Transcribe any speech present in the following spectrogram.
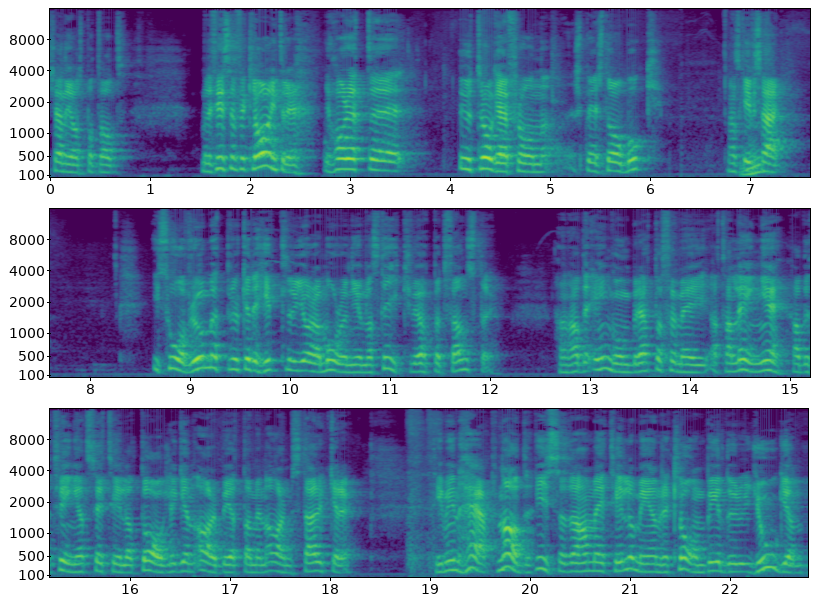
Känner jag spontant. Men det finns en förklaring till det. Jag har ett eh, utdrag här från Speers dagbok. Han skriver så här. I sovrummet brukade Hitler göra morgongymnastik vid öppet fönster. Han hade en gång berättat för mig att han länge hade tvingat sig till att dagligen arbeta med en armstärkare. Till min häpnad visade han mig till och med en reklambild ur Jugend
